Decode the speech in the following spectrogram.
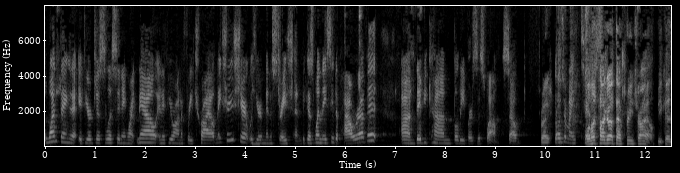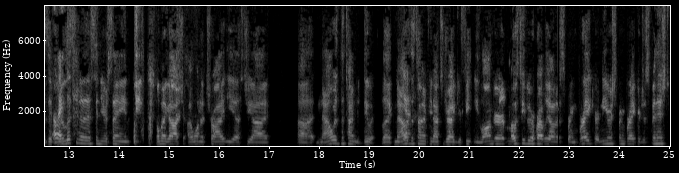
one thing that if you're just listening right now, and if you're on a free trial, make sure you share it with your administration because when they see the power of it, um, they become believers as well. So, Right. those are my tips. Well, let's talk about that free trial because if All you're right. listening to this and you're saying, "Oh my gosh, I want to try ESGI," uh, now is the time to do it. Like now Yes. is the time for you not to drag your feet any longer. Most of you are probably on a spring break or near spring break or just finished,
